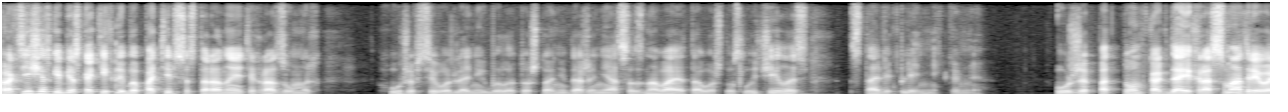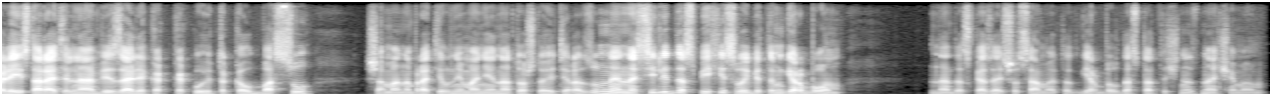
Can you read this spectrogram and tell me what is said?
практически без каких-либо потерь со стороны этих разумных. Хуже всего для них было то, что они, даже не осознавая того, что случилось, стали пленниками. Уже потом, когда их рассматривали и старательно обвязали как какую-то колбасу, Шаман обратил внимание на то, что эти разумные носили доспехи с выбитым гербом. Надо сказать, что сам этот герб был достаточно значимым.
